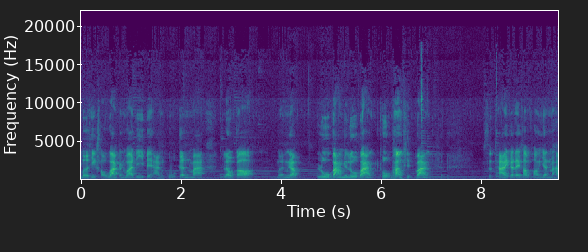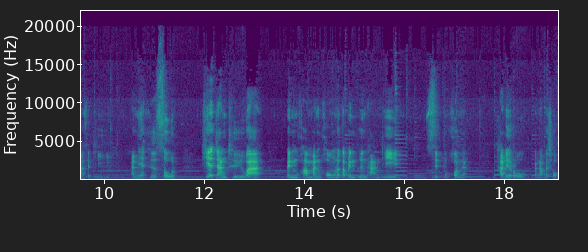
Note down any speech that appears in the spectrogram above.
เบอร์ที่เขาว่ากันว่าดีไปอ่าน Google มา แล้วก็เหมือนกับรู้บ้างไม่รู้บ้าง ถูกบ้างผิดบ้าง สุดท้ายก็ได้ครอบครองยันมหาเศรษฐี อันนี้คือสูตรที่อาจารย์ถือว่าเป็นความมั่นคง แล้วก็เป็นพื้นฐานที่สิทธิ์ทุกคนเนี่ยถ้าได้รู้ก็นับว่าโชค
